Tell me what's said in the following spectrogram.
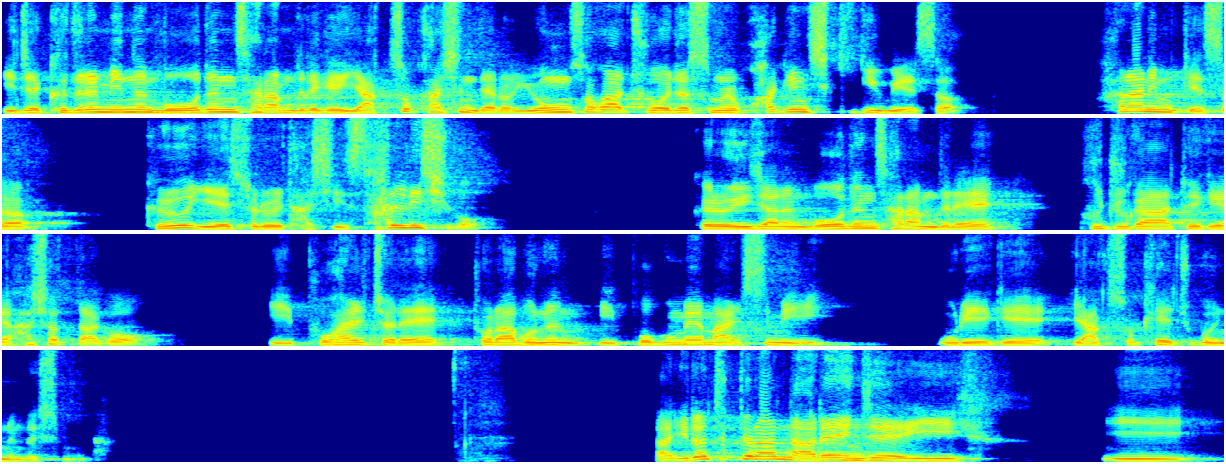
이제 그들을 믿는 모든 사람들에게 약속하신 대로 용서가 주어졌음을 확인시키기 위해서 하나님께서 그 예수를 다시 살리시고 그를 의지하는 모든 사람들의 구주가 되게 하셨다고 이 부활절에 돌아보는 이 복음의 말씀이 우리에게 약속해 주고 있는 것입니다. 아, 이런 특별한 날에 이제 이, 이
